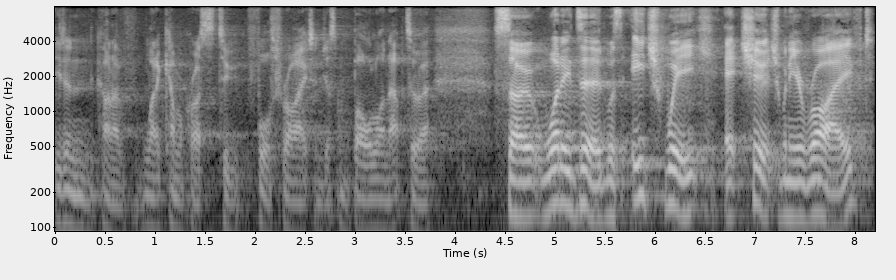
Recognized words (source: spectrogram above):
he didn't kind of want to come across too forthright and just bowl on up to her. So what he did was each week at church when he arrived,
